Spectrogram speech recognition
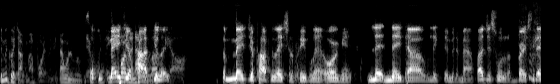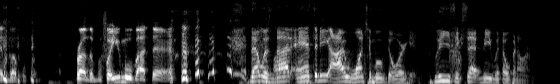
Let me quit talking about Portland because I want to move there. It's a one day. major Portland, I love population. It's a major population of people in Oregon letting their dog lick them in the mouth. I just wanted to burst that bubble, brother, before you move out there. That was not Anthony. I want to move to Oregon. Please accept me with open arms.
